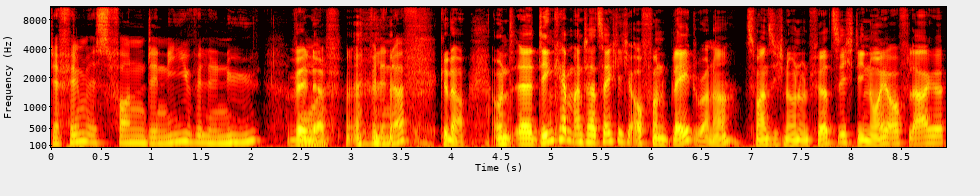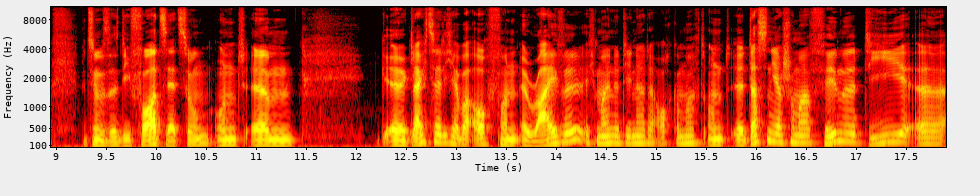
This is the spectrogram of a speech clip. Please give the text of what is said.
Der Film ist von Denis Villeneuve. Villeneuve. Villeneuve. genau. Und äh, den kennt man tatsächlich auch von Blade Runner 2049, die Neuauflage, beziehungsweise die Fortsetzung. Und ähm, äh, gleichzeitig aber auch von Arrival, ich meine, den hat er auch gemacht. Und äh, das sind ja schon mal Filme, die äh,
